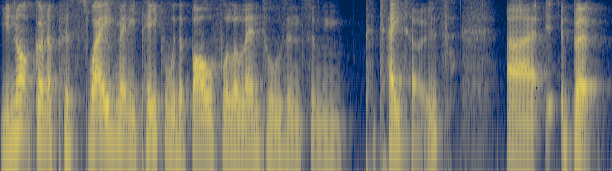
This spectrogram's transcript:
you're not going to persuade many people with a bowl full of lentils and some potatoes. Uh, but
